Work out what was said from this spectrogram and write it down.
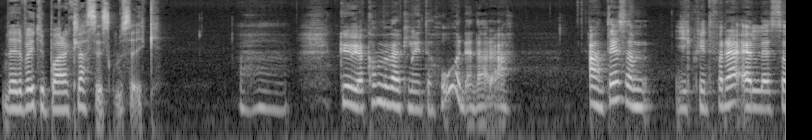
Nej, det var ju typ bara klassisk musik. Gud, jag kommer verkligen inte ihåg den där. Antingen så gick vi inte på det eller så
